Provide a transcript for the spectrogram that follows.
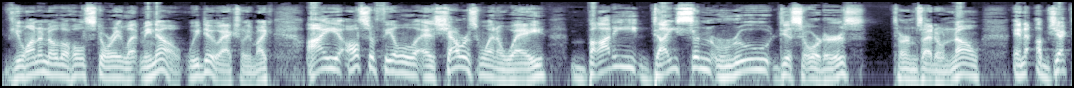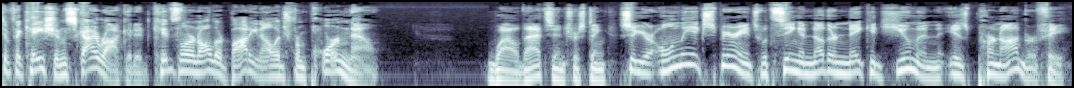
If you want to know the whole story, let me know. We do actually, Mike. I also feel as showers went away, body Dyson Rue disorders terms I don't know, and objectification skyrocketed. Kids learn all their body knowledge from porn now. Wow, that's interesting. So your only experience with seeing another naked human is pornography.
